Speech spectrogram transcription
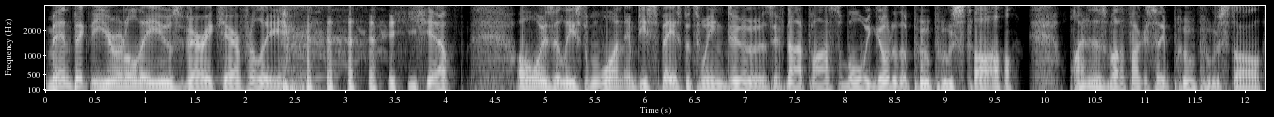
Men pick the urinal they use very carefully. yep. Always at least one empty space between dudes. If not possible, we go to the poo poo stall. Why did this motherfucker say poo poo stall?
